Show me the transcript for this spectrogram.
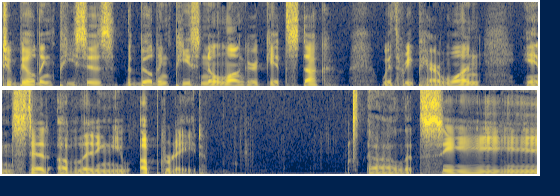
to building pieces, the building piece no longer gets stuck with repair 1 instead of letting you upgrade. Uh, let's see.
